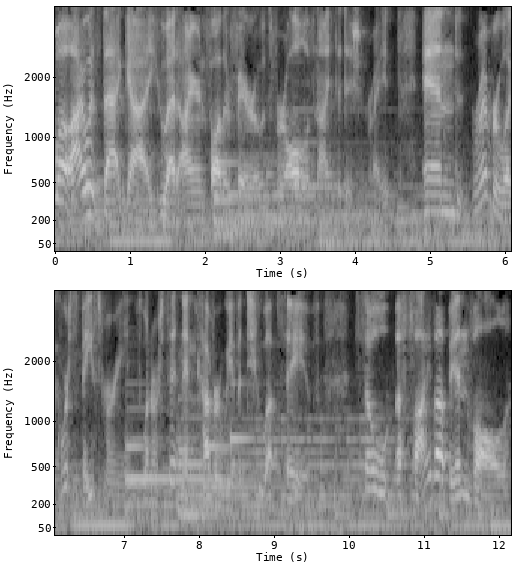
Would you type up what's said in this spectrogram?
Well, I was that guy who had Iron Father Feirros for all of 9th edition, right? And remember, like, we're Space Marines. When we're sitting in cover, we have a 2 up save. So a 5 up invul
